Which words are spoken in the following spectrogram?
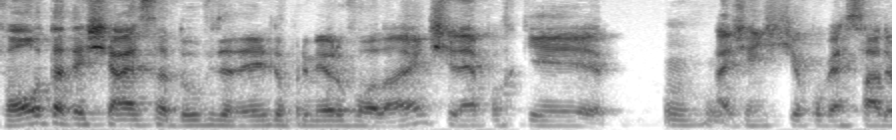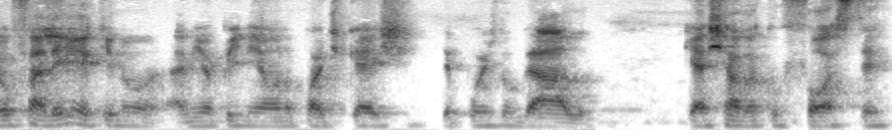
volta a deixar essa dúvida dele do primeiro volante, né? Porque uhum. a gente tinha conversado, eu falei aqui, no, a minha opinião, no podcast depois do Galo, que achava que o Foster,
